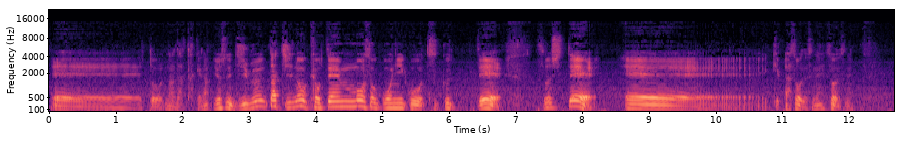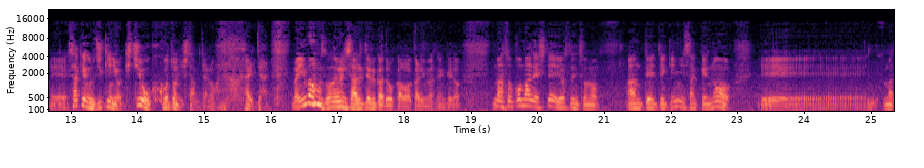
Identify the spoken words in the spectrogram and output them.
えー、っと、なんだったっけな。要するに自分たちの拠点もそこにこう作って、そして、えー、あ、そうですね、そうですね。えー、鮭の時期には基地を置くことにしたみたいなことが書いてある。まあ今もそのようにされてるかどうかはわかりませんけど、まあそこまでして、要するにその安定的に鮭の、えー、まあ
